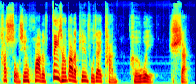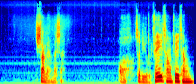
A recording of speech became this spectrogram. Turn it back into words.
他首先花了非常大的篇幅在谈何谓善，善良的善。哦，这里有非常非常，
